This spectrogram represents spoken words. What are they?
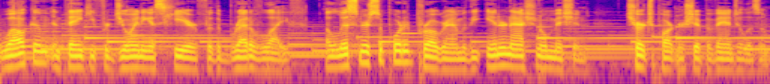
Welcome and thank you for joining us here for the Bread of Life, a listener supported program of the International Mission Church Partnership Evangelism.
